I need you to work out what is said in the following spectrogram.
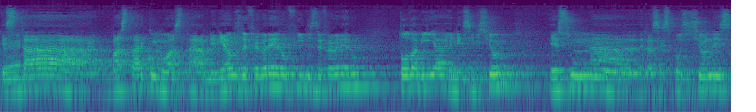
Está, va a estar como hasta mediados de febrero, fines de febrero, todavía en exhibición. Es una de las exposiciones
